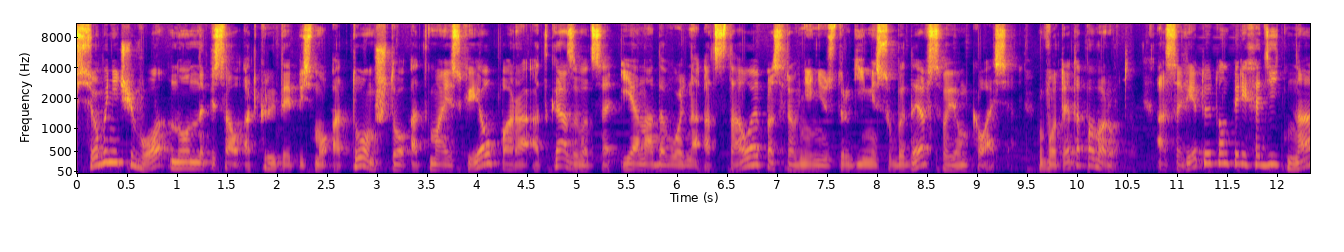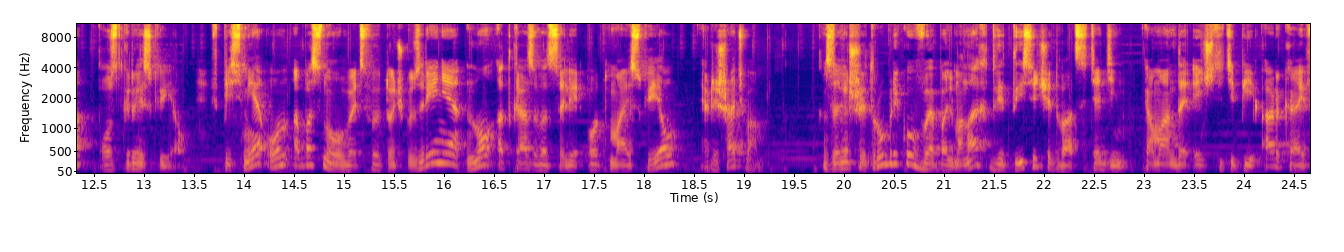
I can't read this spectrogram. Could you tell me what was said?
Все бы ничего, но он написал открытое письмо о том, что от MySQL пора отказываться, и она довольно отсталая по сравнению с другими СУБД в своем классе. Вот это поворот а советует он переходить на PostgreSQL. В письме он обосновывает свою точку зрения, но отказываться ли от MySQL решать вам завершит рубрику «Веб-альманах 2021». Команда HTTP Archive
